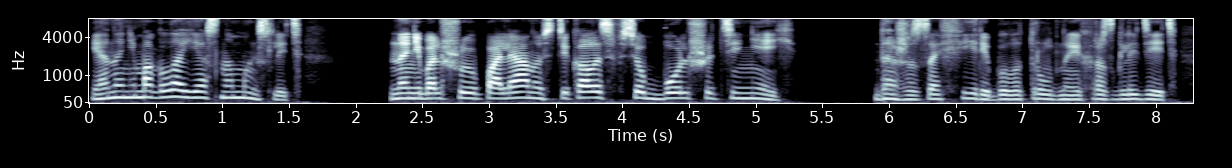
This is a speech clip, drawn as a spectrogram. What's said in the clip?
и она не могла ясно мыслить. На небольшую поляну стекалось все больше теней. Даже Зафире было трудно их разглядеть —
